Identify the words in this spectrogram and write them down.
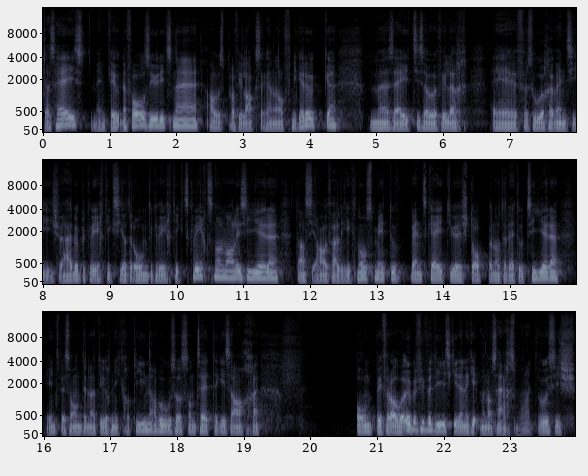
Das heisst, man empfiehlt eine Folsäure zu nehmen, als Prophylaxe gegen einen offenen Rücken. Man sagt, sie sollen vielleicht äh, versuchen, wenn sie schwer übergewichtig sind oder untergewichtig, das Gewicht zu normalisieren, dass sie allfällige Genussmittel, wenn es geht, stoppen oder reduzieren, insbesondere natürlich Nikotinabusus und solche Sachen. Und bei Frauen über 35, denen gibt man noch sechs Monate, weil es ist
